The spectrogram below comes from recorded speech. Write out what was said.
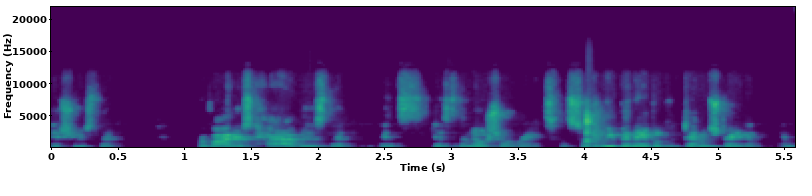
issues that providers have is that it's is the no-show rates. And so we've been able to demonstrate in, in,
